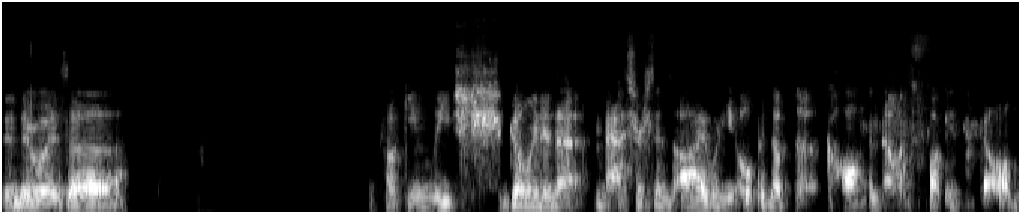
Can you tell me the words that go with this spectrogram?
then there was uh fucking leech going in that masterson's eye when he opened up the coffin that was fucking dumb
